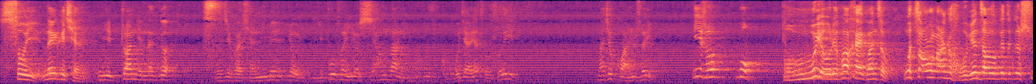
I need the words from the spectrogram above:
所以那个钱你赚的那个。十几块钱里面有一部分有相当一部分是国家要抽税的，那就关税。你说我不由的话，海关走，我找那个河边找个这个树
